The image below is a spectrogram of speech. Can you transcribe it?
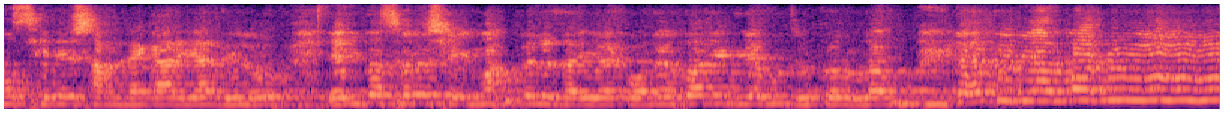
মসজিদের সামনে গাড়িয়া দিল। এই বছরে সেই মাহফিলে যাইয়া কলের পানি দিয়ে উঁচু করলাম। এ দুনিয়ার মানুষ।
